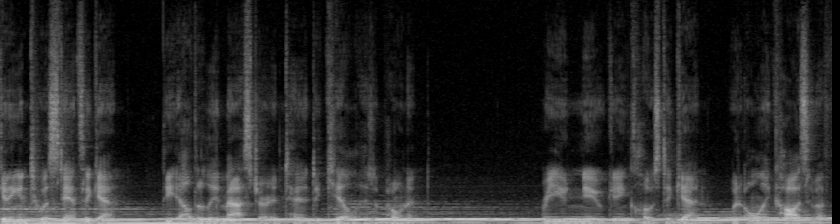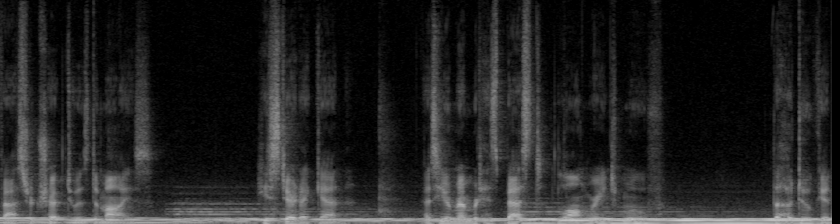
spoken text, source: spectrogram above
Getting into a stance again, the elderly master intended to kill his opponent. Ryu knew getting close Gen would only cause him a faster trip to his demise. He stared at Gen as he remembered his best long range move, the Hadouken.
